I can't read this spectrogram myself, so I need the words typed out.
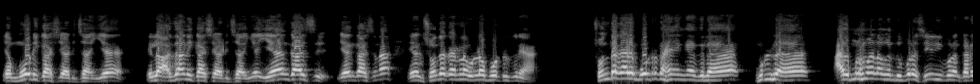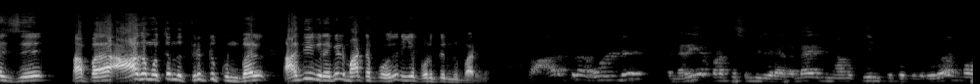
ஏன் மோடி காசு அடிச்சாங்க? இல்ல அதானி காசு அடிச்சாங்க? ஏன் காசு? ஏன் காசுனா எனக்கு சொந்தக்காரன்லாம் உள்ள போட்டிருக்கிறேன். சொந்தக்காரன் போட்டிருக்காங்க அதுல உள்ள அது மூலமா நாங்க இந்த பூரா செய்தி பூரா கிடைச்சிச்சு. அப்ப ஆக மொத்தம் இந்த திருட்டு கும்பல் அதிவிரைவில் மாற்றப்போகுது. நீங்க பொறுத்திருந்து பாருங்க. நிறைய பணத்தை சொல்லியிருக்கிறார். ரெண்டாயிரத்தி நானூத்தி முப்பத்தி எட்டு கோடி ரூபாய் என்னமோ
